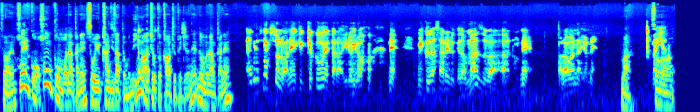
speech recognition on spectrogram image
そうだね。香港、香港もなんかね、そういう感じだったもんね。今はちょっと変わっちゃったけどね。でもなんかね。アングルサクソンはね、結局上からいろいろね、見下されるけど、まずは、あのね、払わないよね。まあ、その、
